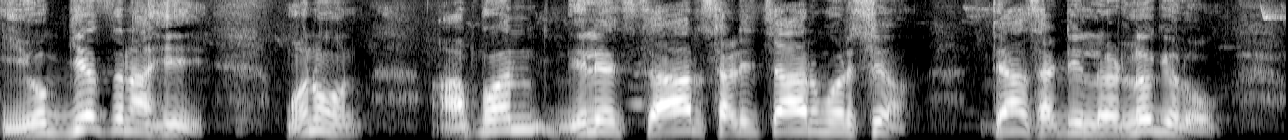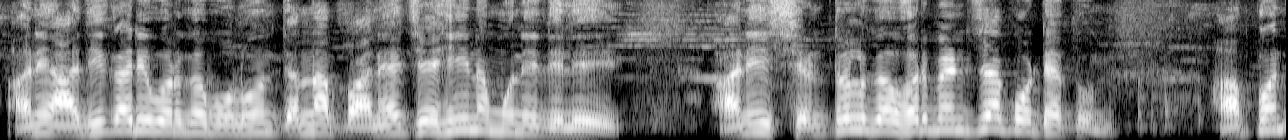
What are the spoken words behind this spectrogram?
योग्यच नाही. म्हणून आपण गेले चार साडेचार वर्ष त्यासाठी लढलो गेलो आणि अधिकारी वर्ग बोलवून त्यांना पाण्याचेही नमुने दिले. आणि सेंट्रल गव्हर्नमेंटच्या कोट्यातून आपण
